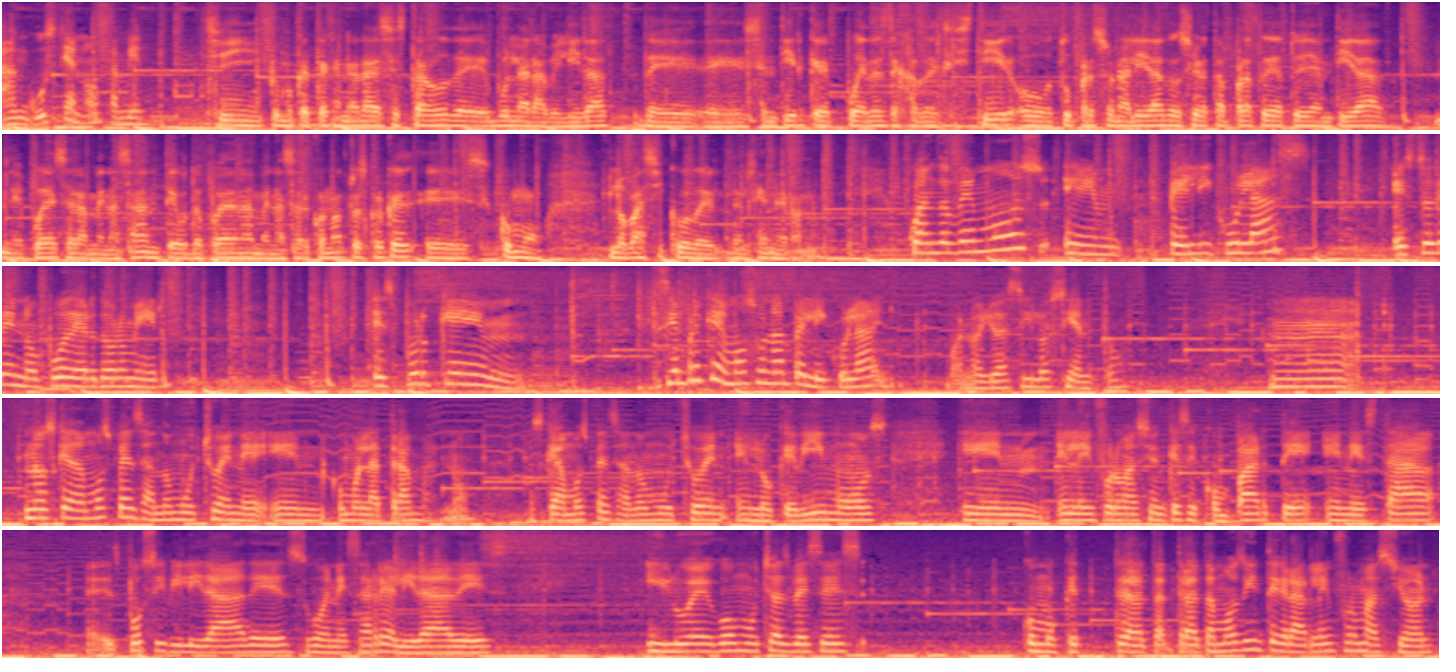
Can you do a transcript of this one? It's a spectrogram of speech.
angustia, ¿no? También. Sí, como que te genera ese estado de vulnerabilidad, de eh, sentir que puedes dejar de existir o tu personalidad o cierta parte de tu identidad eh, puede ser amenazante o te pueden amenazar con otros. Creo que es como lo básico del, del género, ¿no? Cuando vemos em, películas, esto de no poder dormir, es porque em, siempre que vemos una película, bueno, yo así lo siento, mm, nos quedamos pensando mucho en, en como en la trama, ¿no? Nos quedamos pensando mucho en, en lo que vimos, en, en la información que se comparte, en estas posibilidades o en esas realidades. Y luego muchas veces como que trata- tratamos de integrar la información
